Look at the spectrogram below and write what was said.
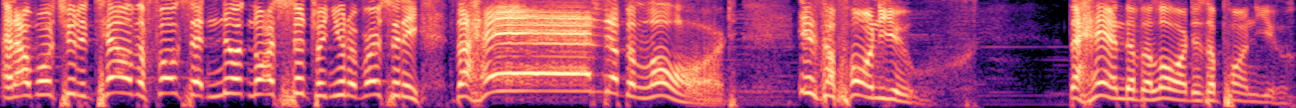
And I want you to tell the folks at North Central University the hand of the Lord is upon you. The hand of the Lord is upon you.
